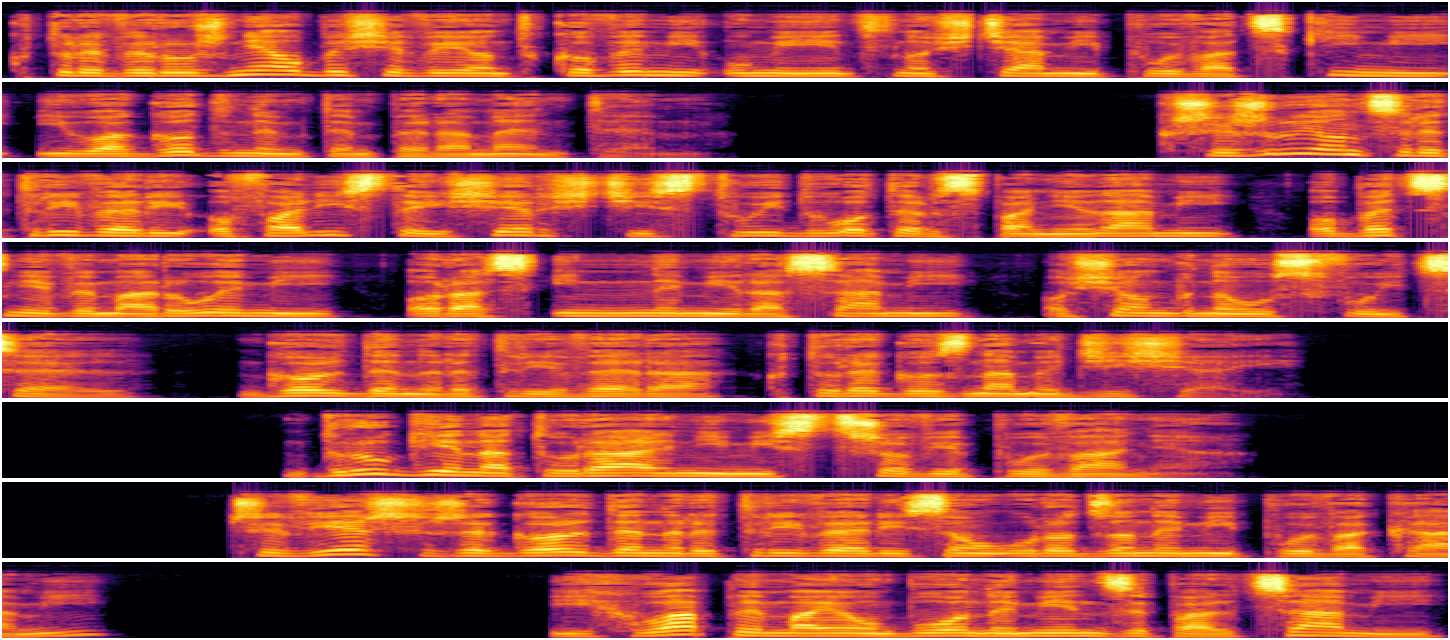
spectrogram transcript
który wyróżniałby się wyjątkowymi umiejętnościami pływackimi i łagodnym temperamentem. Krzyżując retrieveri o falistej sierści z Tweedwater Spanielami, obecnie wymarłymi, oraz innymi rasami, osiągnął swój cel, Golden Retrievera, którego znamy dzisiaj. Drugie naturalni mistrzowie pływania. Czy wiesz, że Golden Retrieveri są urodzonymi pływakami? Ich łapy mają błony między palcami,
